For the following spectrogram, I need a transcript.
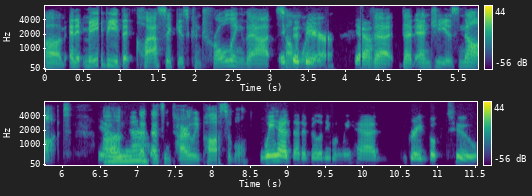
Um, and it may be that classic is controlling that It somewhere Yeah, that that NG is not. Yeah. Oh, yeah. that, that's entirely possible. we had that ability when we had gradebook two.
